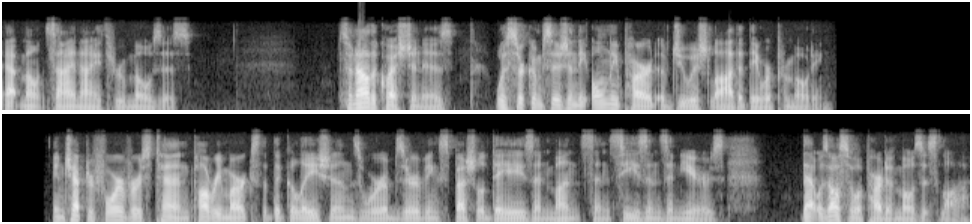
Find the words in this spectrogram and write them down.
at Mount Sinai through Moses. So now the question is was circumcision the only part of Jewish law that they were promoting? In chapter 4, verse 10, Paul remarks that the Galatians were observing special days and months and seasons and years. That was also a part of Moses' law.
